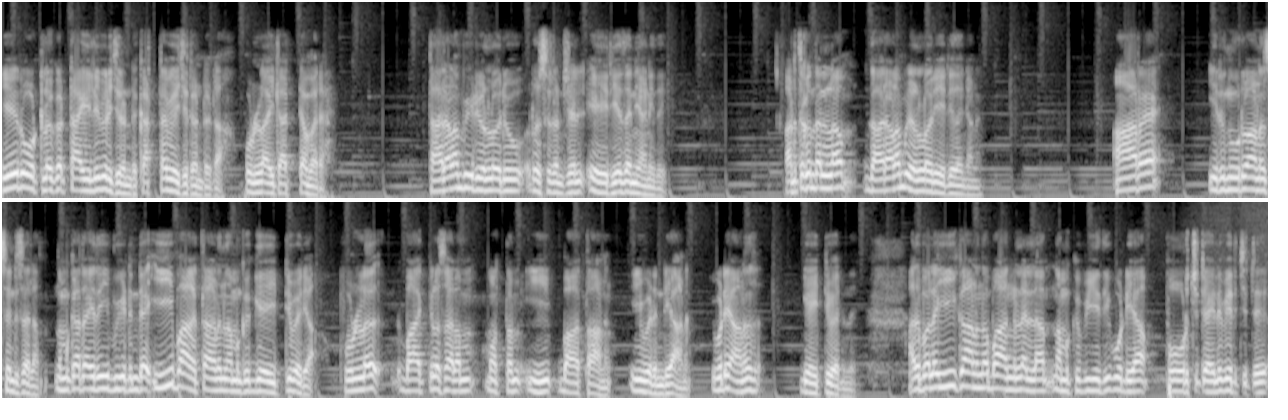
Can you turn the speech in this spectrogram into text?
ഈ റോട്ടിലൊക്കെ ടൈൽ വിരിച്ചിട്ടുണ്ട് കട്ട വിരിച്ചിട്ടുണ്ട് കേട്ടോ ഫുള്ളായിട്ട് അറ്റം വരെ. ധാരാളം വീടുകളുള്ള ഒരു റെസിഡൻഷ്യൽ ഏരിയ തന്നെയാണിത്. അടുത്തൊക്കെ നല്ല ധാരാളം വീടുള്ള ഒരു ഏരിയ തന്നെയാണ്. ആറ് ഇരുന്നൂറാണ് സെന്റ് സ്ഥലം. നമുക്ക് അതായത് ഈ വീടിന്റെ ഈ ഭാഗത്താണ് നമുക്ക് ഗേറ്റ് വരിക. ഫുള്ള് ബാക്കിയുള്ള സ്ഥലം മൊത്തം ഈ ഭാഗത്താണ് ഈ വീടിന്റെ ആണ് ഇവിടെയാണ് ഗേറ്റ് വരുന്നത് അതുപോലെ ഈ കാണുന്ന ഭാഗങ്ങളിലെല്ലാം നമുക്ക് വീതി കൂടിയ പോർച്ച് ടൈൽ വിരിച്ചിട്ട്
